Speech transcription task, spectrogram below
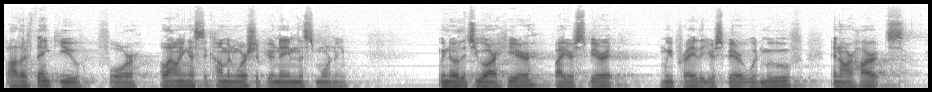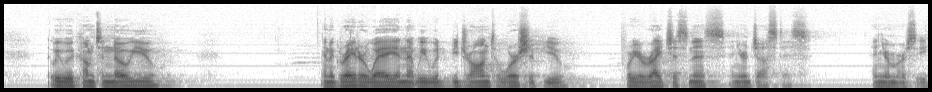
Father, thank you for allowing us to come and worship your name this morning. We know that you are here by your Spirit, and we pray that your Spirit would move in our hearts, that we would come to know you in a greater way, and that we would be drawn to worship you for your righteousness and your justice and your mercy.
